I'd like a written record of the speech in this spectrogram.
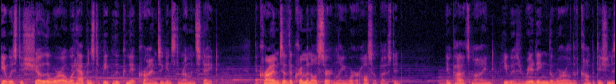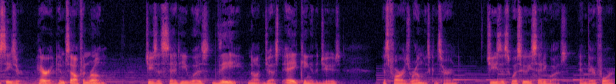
It was to show the world what happens to people who commit crimes against the Roman state. The crimes of the criminals certainly were also posted. In Pilate's mind, he was ridding the world of competition to Caesar, Herod himself, and Rome. Jesus said he was the, not just a king of the Jews. As far as Rome was concerned, Jesus was who he said he was, and therefore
